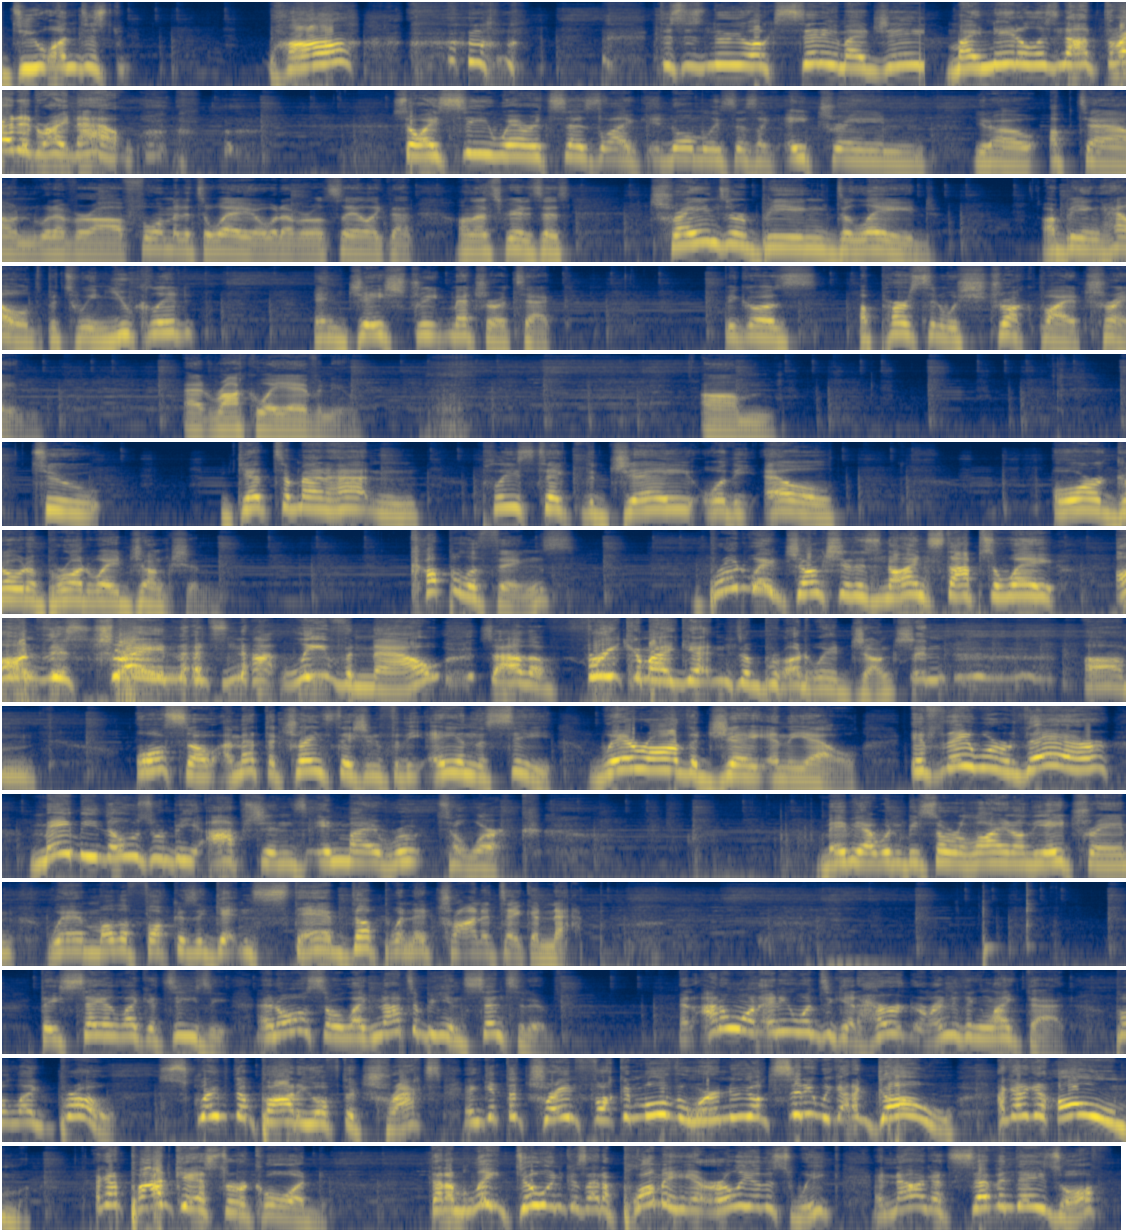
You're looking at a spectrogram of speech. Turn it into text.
Do you understand? Huh? this is New York City, my G. My needle is not threaded right now. so I see where it says like it normally says like A train, you know, uptown, whatever, uh, four minutes away or whatever. Let's say it like that. On that screen, it says trains are being delayed, are being held between Euclid and Jay Street Metrotech because a person was struck by a train at Rockaway Avenue. Um, to get to Manhattan, please take the J or the L or go to Broadway Junction. Couple of things. Broadway Junction is nine stops away on this train that's not leaving now. So how the freak am I getting to Broadway Junction? Um also, I'm at the train station for the A and the C. Where are the J and the L? If they were there, maybe those would be options in my route to work. Maybe I wouldn't be so reliant on the A train where motherfuckers are getting stabbed up when they're trying to take a nap. They say it like it's easy. And also, like, not to be insensitive. And I don't want anyone to get hurt or anything like that. But, like, bro, scrape the body off the tracks and get the train fucking moving. We're in New York City. We gotta go. I gotta get home. I got a podcast to record that I'm late doing because I had a plumber here earlier this week. And now I got seven days off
